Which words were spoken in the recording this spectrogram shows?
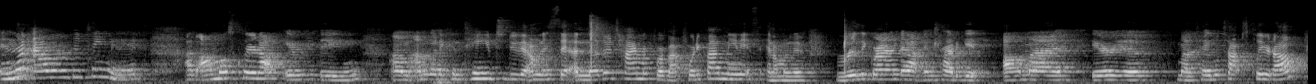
in that hour and 15 minutes, I've almost cleared off everything. Um, I'm gonna continue to do that. I'm gonna set another timer for about 45 minutes and I'm gonna really grind out and try to get all my area, my tabletops cleared off.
